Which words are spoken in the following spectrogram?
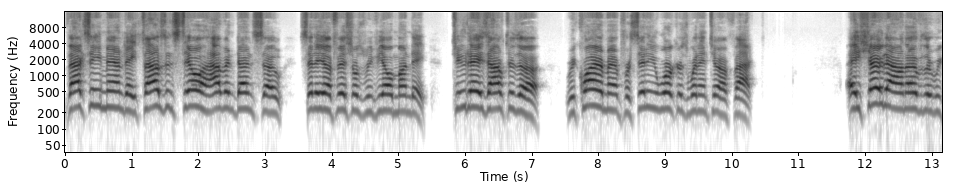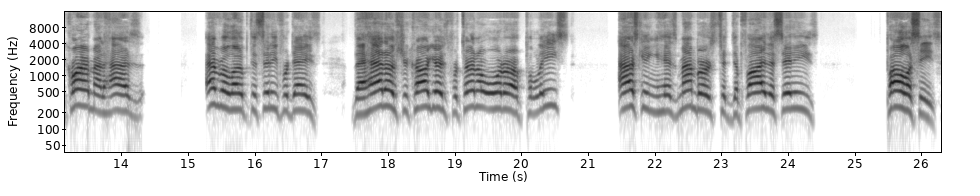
vaccine mandate. Thousands still haven't done so, city officials revealed Monday, two days after the requirement for city workers went into effect. A showdown over the requirement has enveloped the city for days. The head of Chicago's Fraternal Order of Police asking his members to defy the city's policies.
